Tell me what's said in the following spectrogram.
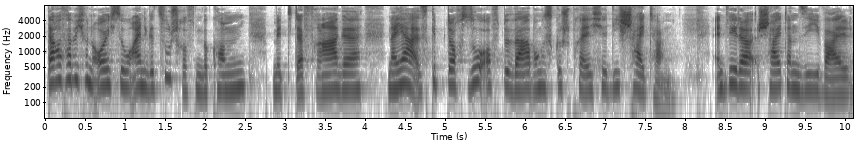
Darauf habe ich von euch so einige Zuschriften bekommen mit der Frage, naja, es gibt doch so oft Bewerbungsgespräche, die scheitern. Entweder scheitern sie, weil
